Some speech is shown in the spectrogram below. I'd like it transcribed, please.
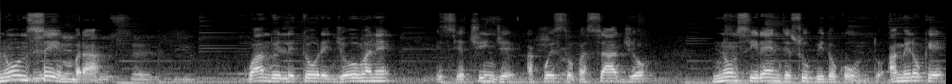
Non sembra quando il lettore è giovane e si accinge a questo passaggio non si rende subito conto, a meno che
